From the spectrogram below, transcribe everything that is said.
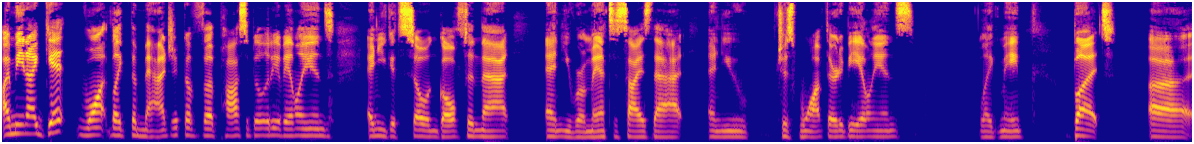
I mean, I get want like the magic of the possibility of aliens, and you get so engulfed in that and you romanticize that and you just want there to be aliens like me. But uh,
